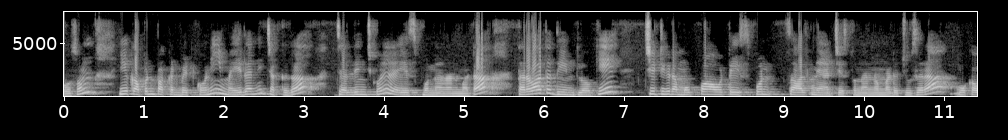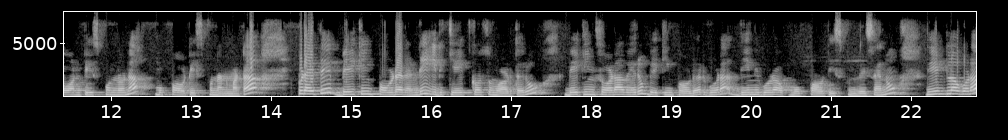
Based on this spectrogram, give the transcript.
కోసం. ఈ కప్పుని పక్కన పెట్టుకొని ఈ మైదాన్ని చక్కగా జల్లించుకొని వేసుకున్నాను అనమాట తర్వాత దీంట్లోకి చిటికిడ ముప్పావు టీ స్పూన్ సాల్ట్ని యాడ్ చేస్తున్నాను అనమాట చూసారా? ఒక వన్ టీ స్పూన్లోన ముప్పావు టీ స్పూన్ అనమాట ఇప్పుడైతే బేకింగ్ పౌడర్ అండి ఇది కేక్ కోసం వాడతారు. బేకింగ్ సోడా వేరు బేకింగ్ పౌడర్ కూడా. దీన్ని కూడా ఒక ముప్పావు టీ స్పూన్ వేసాను దీంట్లో కూడా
